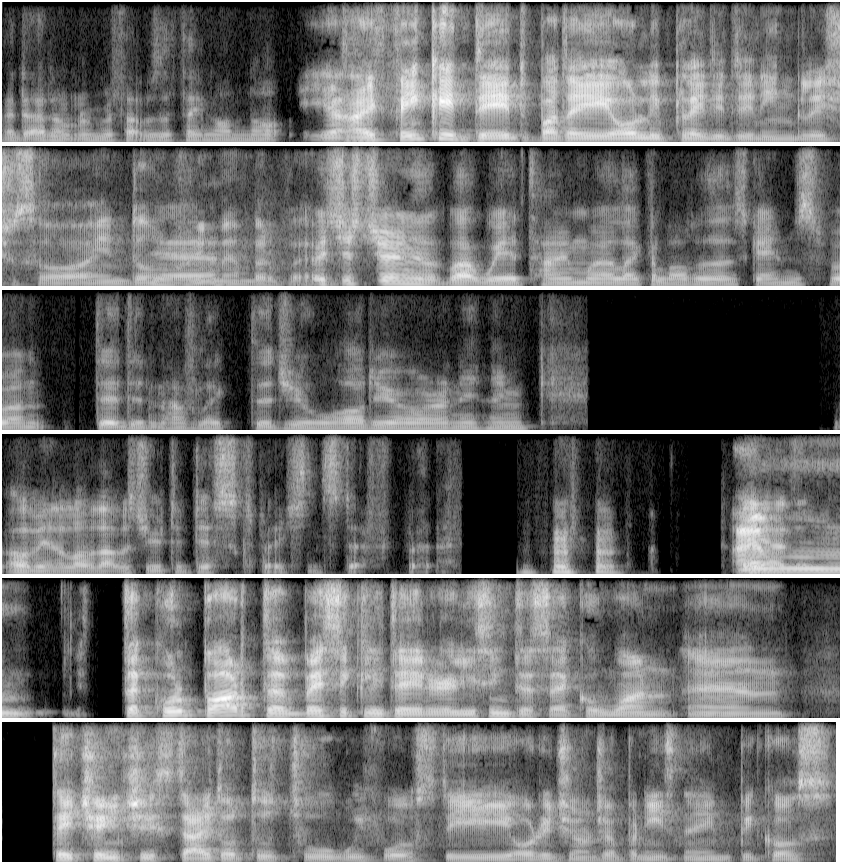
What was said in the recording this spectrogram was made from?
I, d- I don't remember if that was a thing or not. yeah, I think it did, but I only played it in English, so I don't Yeah. remember. Well. It's just during that weird time where like a lot of those games weren't they didn't have like digital audio or anything. I mean, a lot of that was due to disk space and stuff, but yeah, the- the cool part, uh, basically, they're releasing the second one, and they changed its title to two, which was the original Japanese name, because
